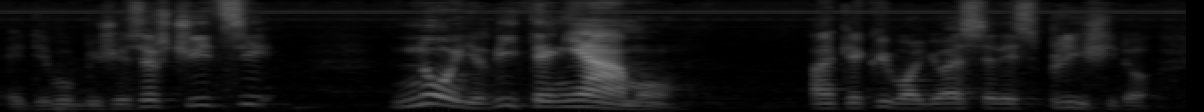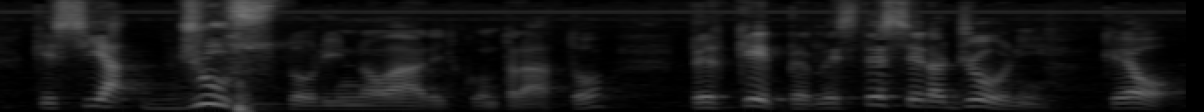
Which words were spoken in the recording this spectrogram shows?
e dei pubblici esercizi. Noi riteniamo anche qui voglio essere esplicito, che sia giusto rinnovare il contratto perché per le stesse ragioni che ho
